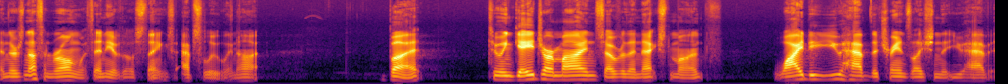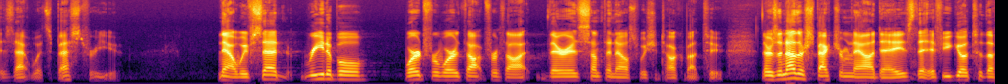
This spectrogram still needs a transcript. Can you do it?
And there's nothing wrong with any of those things, absolutely not. But to engage our minds over the next month, why do you have the translation that you have? Is that what's best for you? Now, we've said readable, word for word, thought for thought. There is something else we should talk about too. There's another spectrum nowadays that if you go to the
